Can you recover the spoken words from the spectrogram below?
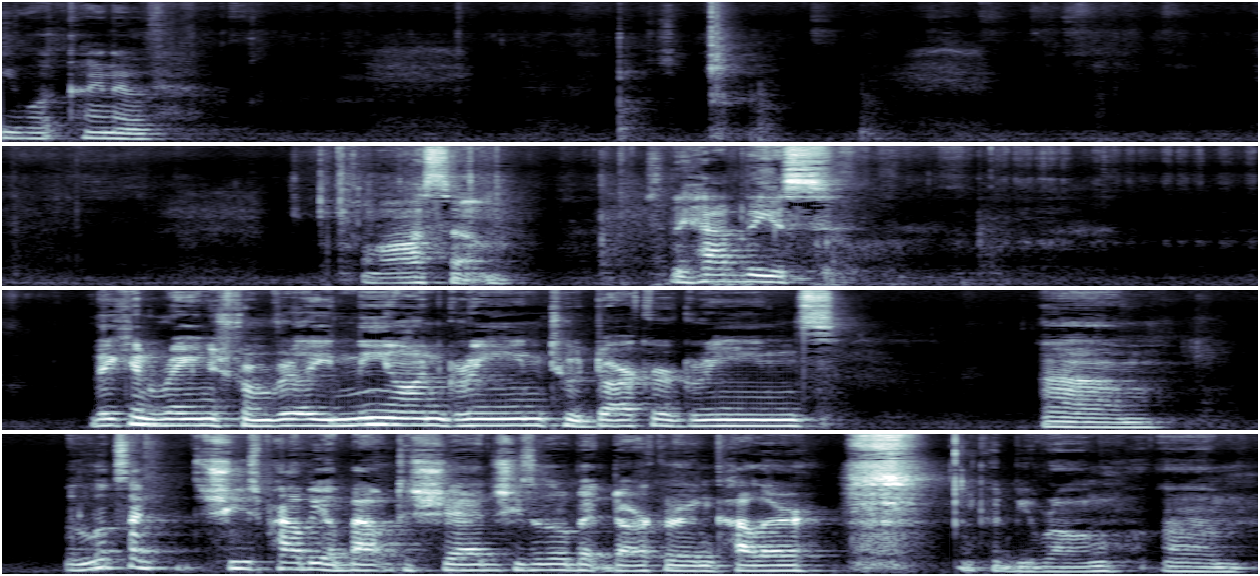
See what kind of Awesome. So they have these, they can range from really neon green to darker greens. Um, it looks like she's probably about to shed. She's a little bit darker in color. I could be wrong. Um,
